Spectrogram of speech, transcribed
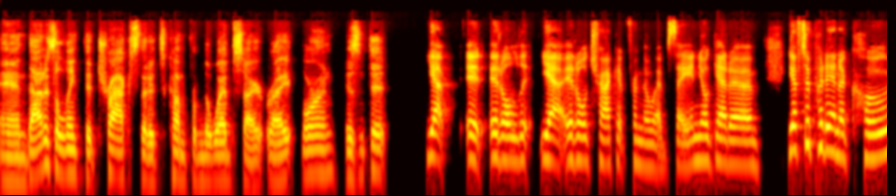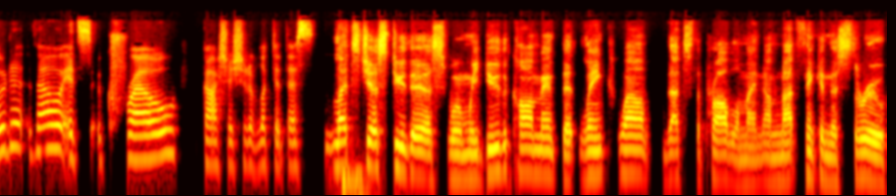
And that is a link that tracks that it's come from the website, right, Lauren? Isn't it? Yep, it it'll yeah, it'll track it from the website and you'll get a you have to put in a code though. It's crow gosh, I should have looked at this. Let's just do this. When we do the comment that link, well, that's the problem. I, I'm not thinking this through.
